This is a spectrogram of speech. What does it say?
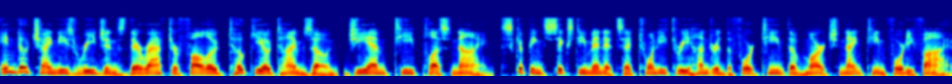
Indochinese regions thereafter followed Tokyo time zone GMT plus 9, skipping 60 minutes at 2300 14 March 1945.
